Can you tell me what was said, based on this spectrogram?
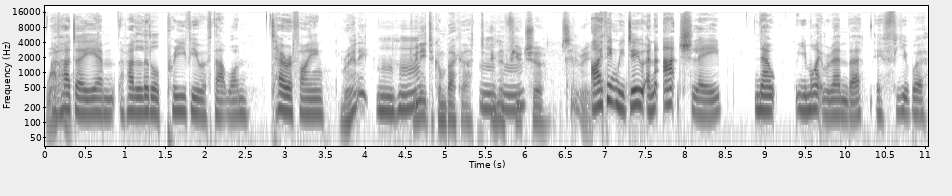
Wow. I've had a um, I've had a little preview of that one. Terrifying. Really? Mm-hmm. Do we need to come back at, in a future series? I think we do. And actually, now, you might remember if you were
